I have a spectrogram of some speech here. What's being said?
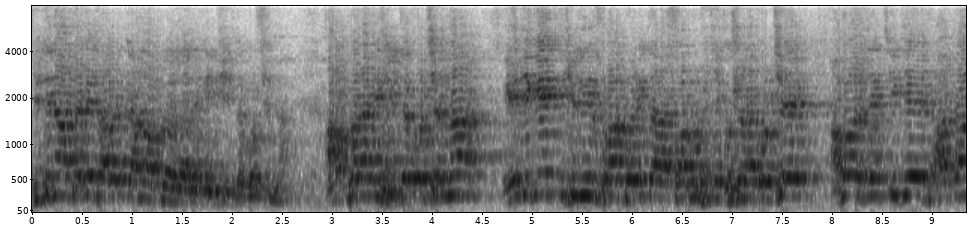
যদি না থাকে, তাহলে কেন আপনারা তাদেরকে নিষিদ্ধ করছেন না? আপনারা নিষিদ্ধ করছেন না? এইদিকে কিছুদিন পর পরই তারা কর্মসূচি ঘোষণা করছে। আবার দেখছি যে ঢাকা,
